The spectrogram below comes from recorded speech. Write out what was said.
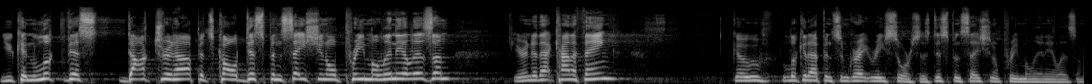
you can look this doctrine up. It's called dispensational premillennialism. If you're into that kind of thing, go look it up in some great resources dispensational premillennialism.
